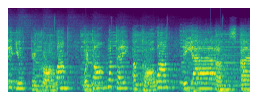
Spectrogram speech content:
if you can crawl on. We're gonna play a call on the Addams Family.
